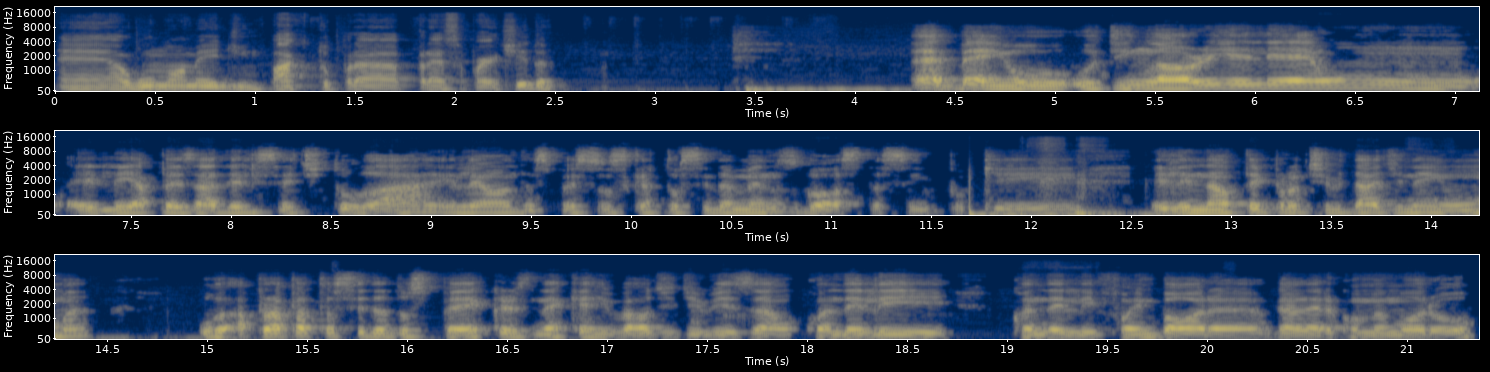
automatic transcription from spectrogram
É, algum nome aí de impacto para essa partida? É, bem, o, o Dean Lowry, ele é um. Ele, apesar dele ser titular, ele é uma das pessoas que a torcida menos gosta, assim, porque ele não tem produtividade nenhuma. O, a própria torcida dos Packers, né, que é rival de divisão, quando ele, quando ele foi embora, a galera comemorou.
